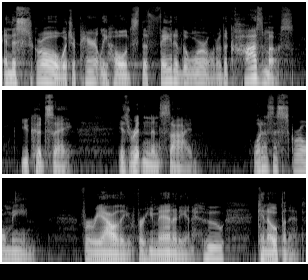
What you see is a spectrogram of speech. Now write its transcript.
And this scroll, which apparently holds the fate of the world, or the cosmos, you could say, is written inside. What does this scroll mean for reality, for humanity, and who can open it?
